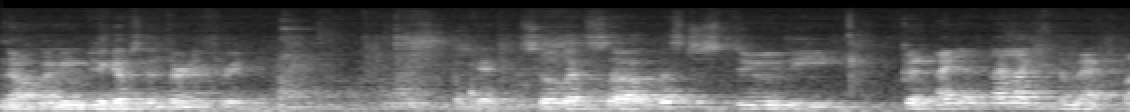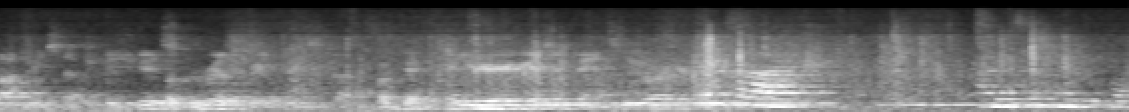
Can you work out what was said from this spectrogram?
No, I mean pickups to thirty-three. Okay, so let's, uh, let's just do the, Good, I, I'd like to come back to bottom eight seven, because you're doing some really great things. uh, okay. And your area is advanced, you are here. I'm sorry. I was listening before.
